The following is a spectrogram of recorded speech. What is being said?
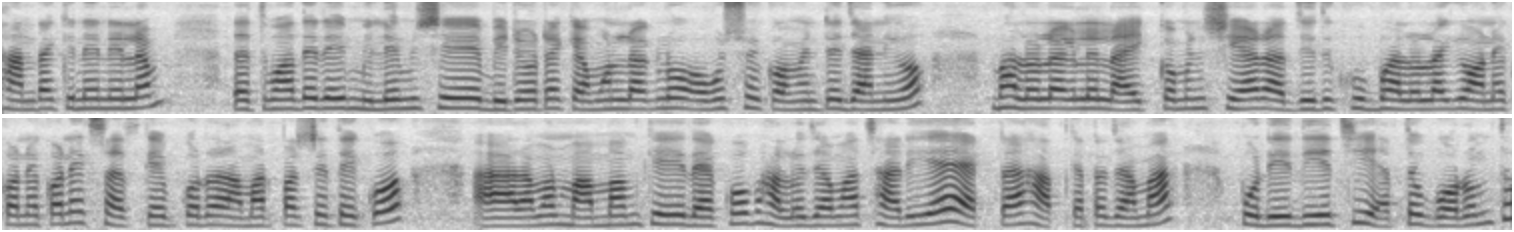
ঠান্ডা কিনে নিলাম। তা তোমাদের এই মিলেমিশে ভিডিওটা কেমন লাগল অবশ্যই কমেন্টে জানিও। ভালো লাগলে লাইক, কমেন্ট, শেয়ার। আর যদি খুব ভালো লাগে অনেক অনেক অনেক সাবস্ক্রাইব করো আমার পাশে থেকো। আর আমার মাম্মামকে দেখো ভালো জামা ছাড়িয়ে একটা হাত কাটা জামা পরিয়ে দিয়েছি। এত গরম তো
